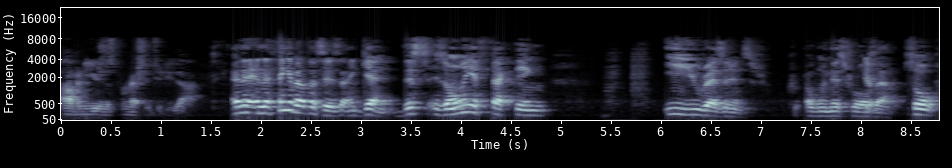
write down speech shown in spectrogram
um, and user's permission to do that. And and the thing about this is, again, this is only affecting EU residents when this rolls yep. out. So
